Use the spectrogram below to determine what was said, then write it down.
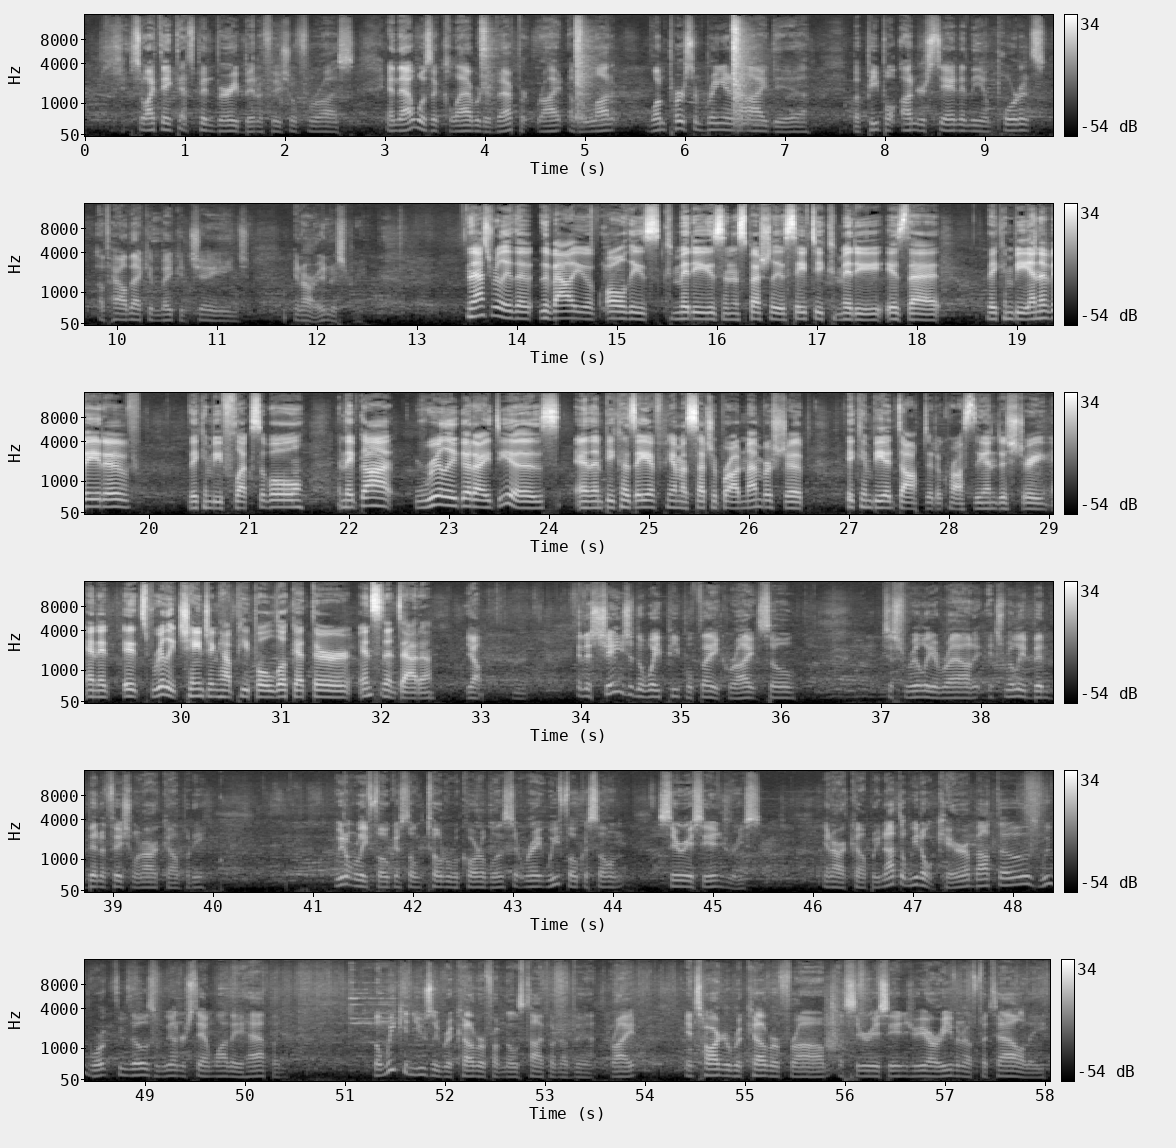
So I think that's been very beneficial for us, and that was a collaborative effort, right? Of a lot of one person bringing an idea, but people understanding the importance of how that can make a change in our industry. And that's really the, the value of all these committees, and especially the safety committee, is that they can be innovative, they can be flexible, and they've got really good ideas. And then because AFPM has such a broad membership, it can be adopted across the industry. And it, it's really changing how people look at their incident data. Yeah. And it's changing the way people think, right? So just really around, it's really been beneficial in our company we don't really focus on total recordable incident rate. We focus on serious injuries in our company. Not that we don't care about those. We work through those and we understand why they happen. But we can usually recover from those type of event, right? It's hard to recover from a serious injury or even a fatality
